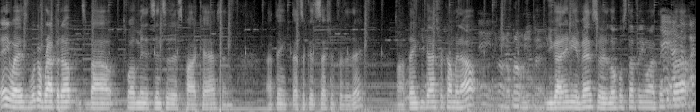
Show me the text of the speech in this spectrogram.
anyways, we're gonna wrap it up. It's about 12 minutes into this podcast, and I think that's a good session for today. Uh, thank you guys for coming out. Hey, Oh, no problem. Anytime. You got any events or local stuff that you want to think hey, about? I got, I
